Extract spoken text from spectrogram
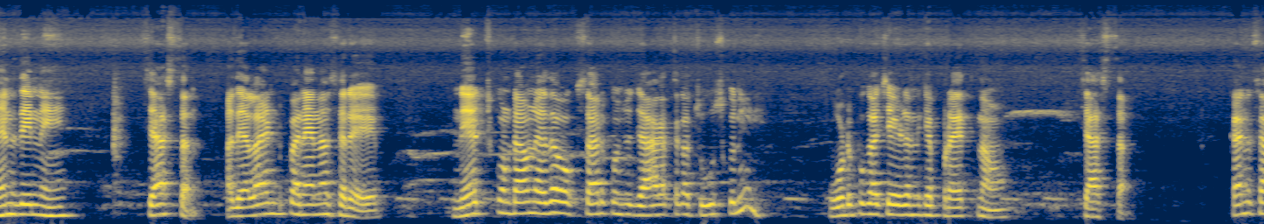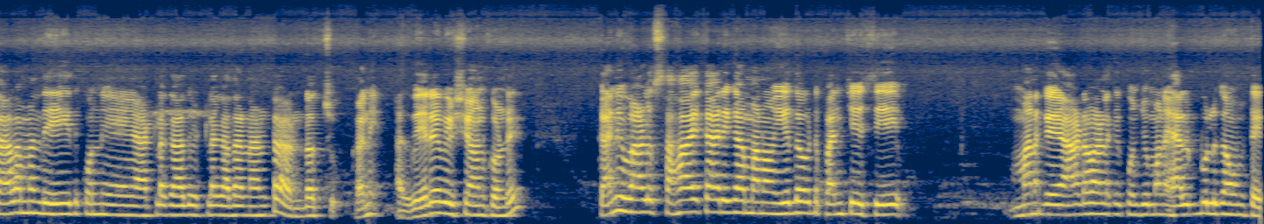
నేను దీన్ని చేస్తాను. అది ఎలాంటి పని అయినా సరే నేర్చుకుంటాం లేదా ఒకసారి కొంచెం జాగ్రత్తగా చూసుకుని ఒడుపుగా చేయడానికి ప్రయత్నం చేస్తాను కానీ చాలామంది ఇది కొన్ని అట్లా కాదు ఇట్లా కాదు అని అంట ఉండొచ్చు. కానీ అది వేరే విషయం అనుకోండి. కానీ వాళ్ళు సహాయకారిగా మనం ఏదో ఒకటి పని చేసి మనకి ఆడవాళ్ళకి కొంచెం మనం హెల్ప్ఫుల్గా ఉంటే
